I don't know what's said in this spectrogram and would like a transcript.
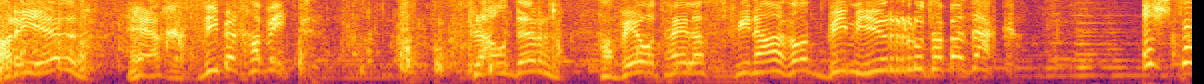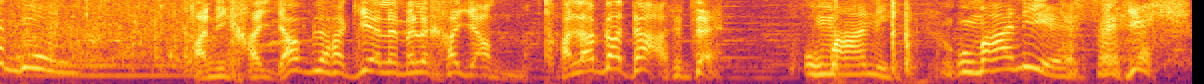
אריאל, האחזי בחבית! פלאונדר, הבא אותה אל הספינה הזאת במהירות הבזק! אשתדל. אני חייב להגיע למלך הים, עליו לדעת את זה! ומה אני? ומה אני אעשה? יש!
